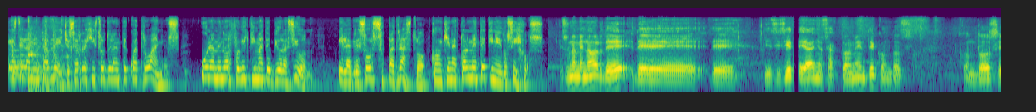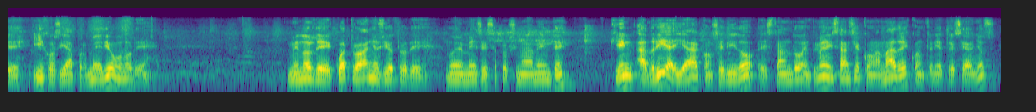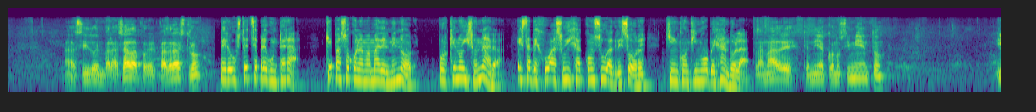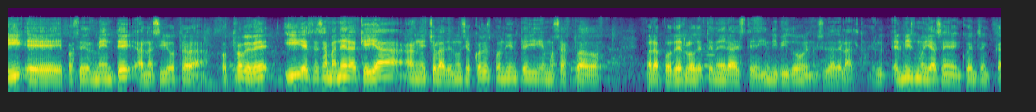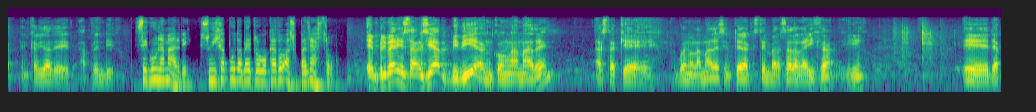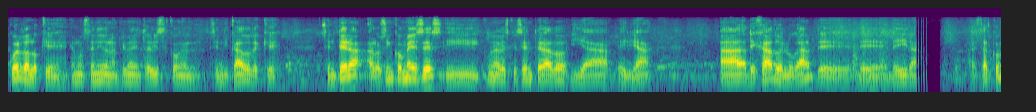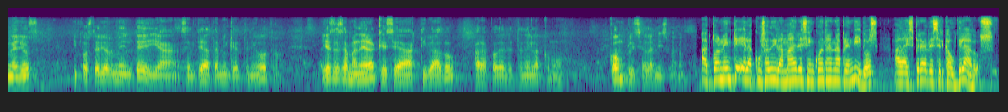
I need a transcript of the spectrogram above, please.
Este lamentable hecho se registró durante cuatro años. Una menor fue víctima de violación. El agresor, su padrastro, con quien actualmente tiene dos hijos. Es una menor de, de, 17 años actualmente, con dos, con dos hijos ya por medio, uno de menor de cuatro años y otro de nueve meses aproximadamente, quien habría ya concebido estando en primera instancia con la madre cuando tenía 13 años, ha sido embarazada por el padrastro. Pero usted se preguntará, ¿qué pasó con la mamá del menor? ¿Por qué no hizo nada? Esta dejó a su hija con su agresor, quien continuó vejándola. La madre tenía conocimiento y eh, posteriormente ha nacido otra, otro bebé y es de esa manera que ya han hecho la denuncia correspondiente y hemos actuado para poderlo detener a este individuo en la ciudad del Alto. Él, mismo ya se encuentra en, calidad de aprendido. Según la madre, su hija pudo haber provocado a su padrastro. En primera instancia vivían con la madre hasta que, bueno, la madre se entera que está embarazada la hija y eh, de acuerdo a lo que hemos tenido en la primera entrevista con el sindicato de que se entera a los cinco meses y una vez que se ha enterado ya ella ha dejado el lugar de, ir a, estar con ellos y posteriormente ya se entera también que ha tenido otro. Y es de esa manera que se ha activado para poder detenerla como cómplice a la misma. Actualmente el acusado y la madre se encuentran aprendidos a la espera de ser cautelados.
